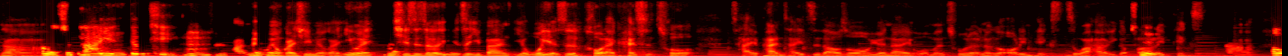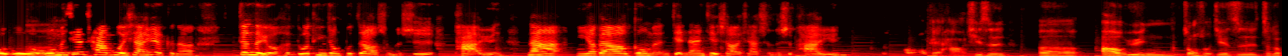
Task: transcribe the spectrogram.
那哦，是帕运，呃，对不起，嗯，是帕，没有没有关系，没有关系，因为其实这个也是一般，也我也是后来开始做裁判才知道，说原来我们除了那个 Olympics 之外，还有一个 Paralympics。那哦，我、呃、我们先插播一下，因为可能真的有很多听众不知道什么是帕运，那你要不要跟我们简单介绍一下什么是帕运？哦，OK，好，其实。呃，奥运众所皆知，这个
